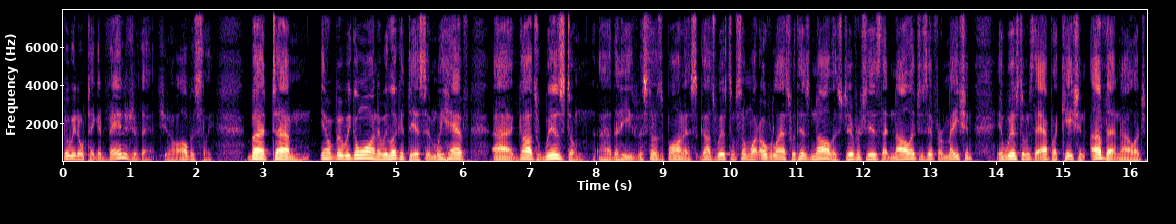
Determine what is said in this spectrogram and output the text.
But we don't take advantage of that, you know, obviously. But, um, you know, but we go on and we look at this and we have uh, God's wisdom uh, that He bestows upon us. God's wisdom somewhat overlaps with His knowledge. The difference is that knowledge is information, and wisdom is the application of that knowledge.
